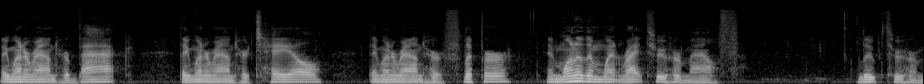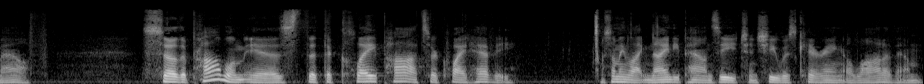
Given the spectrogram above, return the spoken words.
They went around her back, they went around her tail, they went around her flipper, and one of them went right through her mouth, looped through her mouth. So the problem is that the clay pots are quite heavy, something like 90 pounds each, and she was carrying a lot of them.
